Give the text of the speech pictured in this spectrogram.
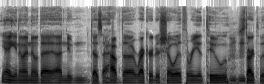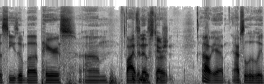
yeah, you know, I know that uh, Newton does have the record to show it three and 2 Mhm. start to the season, but Paris um, five It's and an zero start. Oh yeah, absolutely.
